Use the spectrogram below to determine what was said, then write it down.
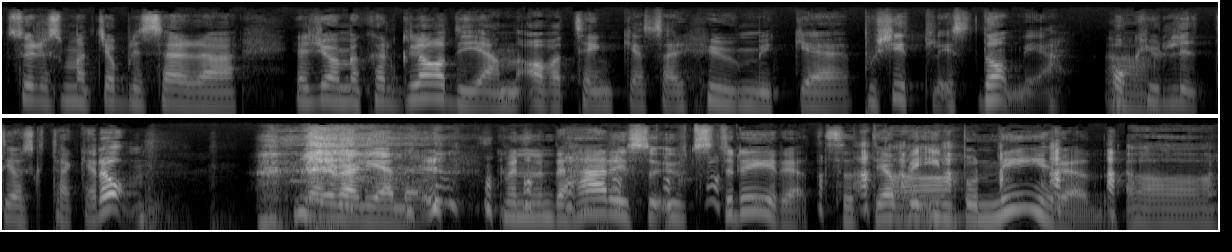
så är det som att jag blir så här, eh, jag gör mig själv glad igen av att tänka så här hur mycket på shitlist de är, och Ja. hur lite jag ska tacka dem, när det väl gäller. Men det här är så utstuderat så att jag blir imponerad. Ja,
